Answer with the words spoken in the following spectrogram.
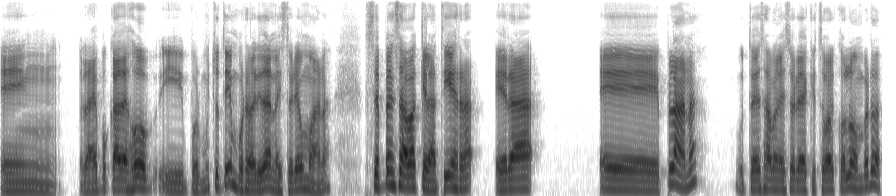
en la época de Job y por mucho tiempo en realidad en la historia humana, se pensaba que la Tierra era eh, plana. Ustedes saben la historia de Cristóbal Colón, ¿verdad?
